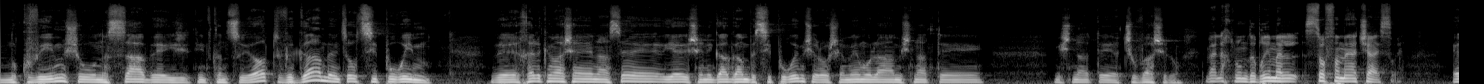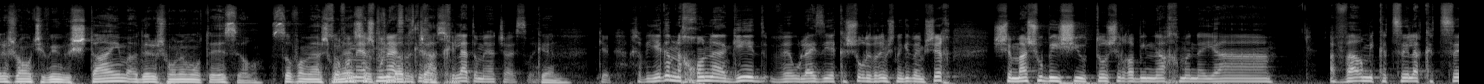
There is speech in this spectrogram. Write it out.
נוקבים שהוא נשא בהתכנסויות, וגם באמצעות סיפורים. וחלק ממה שנעשה יהיה שניגע גם בסיפורים שלו, שמהם עולה משנת, אה, משנת אה, התשובה שלו. ואנחנו מדברים על סוף המאה ה-19. 1772 עד 1810, סוף המאה ה-18, סוף המאה ה-18, סליחה, תחילת המאה ה-19. כן. כן. עכשיו, יהיה גם נכון להגיד, ואולי זה יהיה קשור לדברים שנגיד בהמשך, שמשהו באישיותו של רבי נחמן היה... עבר מקצה לקצה,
